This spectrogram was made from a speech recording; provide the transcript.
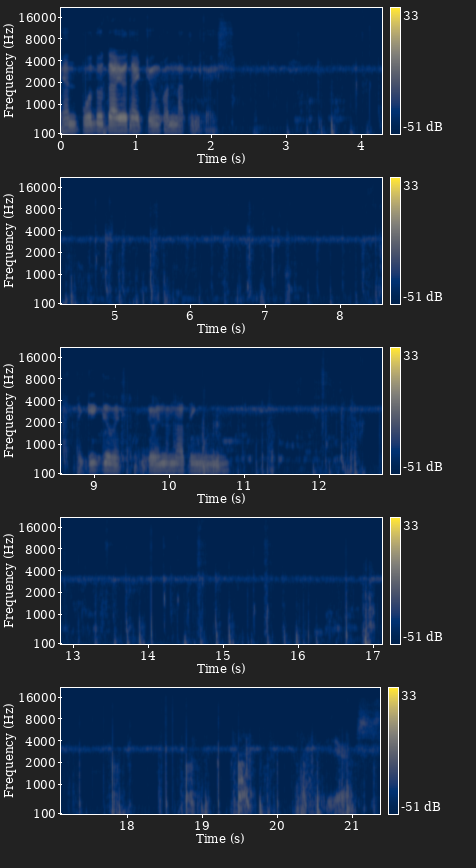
Yan, puro diorite yung kwan natin guys. Okay, gawin, gawin na natin Yes.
